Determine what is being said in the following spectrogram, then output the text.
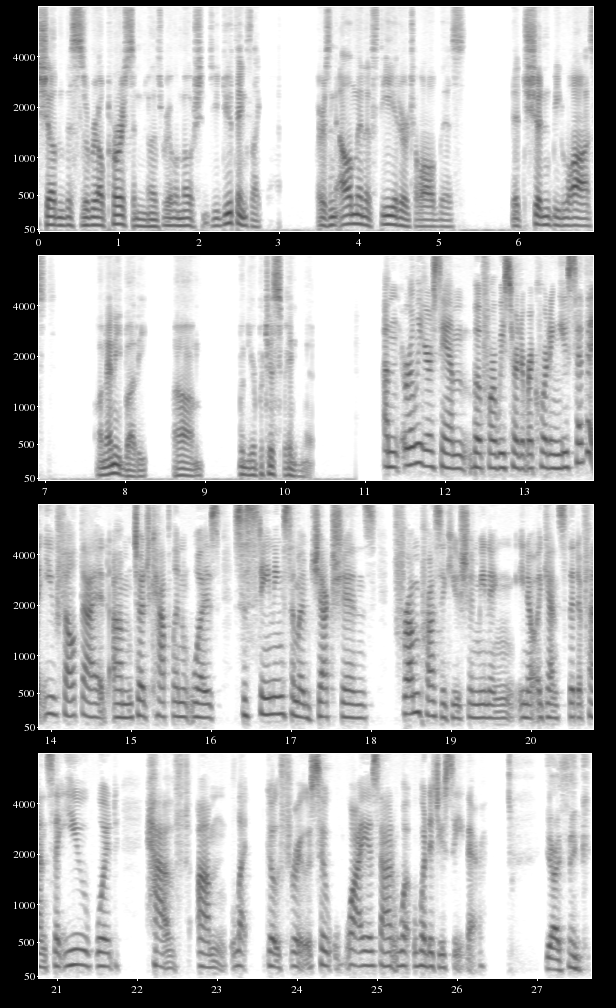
show them this is a real person, knows real emotions. You do things like that. There's an element of theater to all this that shouldn't be lost on anybody um, when you're participating in it. um, earlier, Sam, before we started recording, you said that you felt that um, Judge Kaplan was sustaining some objections from prosecution, meaning, you know, against the defense that you would have um, let go through. So, why is that? What What did you see there? Yeah, I think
